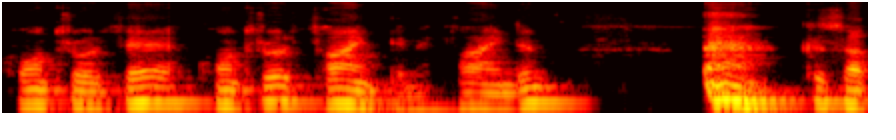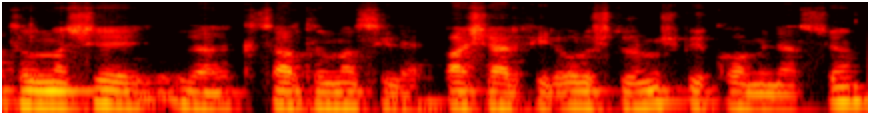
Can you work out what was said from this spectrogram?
Ctrl F, Ctrl Find demek. Find'in kısaltılmasıyla, kısaltılmasıyla baş harfiyle oluşturulmuş bir kombinasyon.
